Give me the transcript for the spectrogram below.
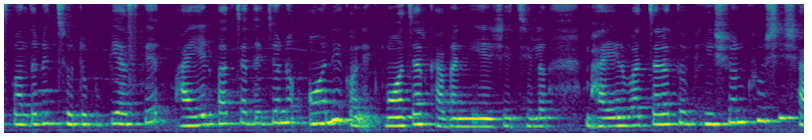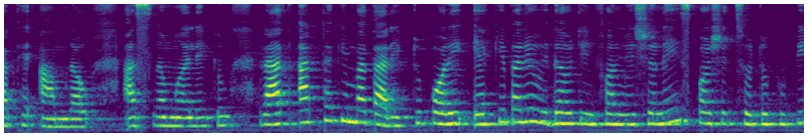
স্পন্দনের ছোট ফুপি আজকে ভাইয়ের বাচ্চাদের জন্য অনেক অনেক মজার খাবার নিয়ে এসেছিল। ভাইয়ের বাচ্চারা তো ভীষণ খুশি, সাথে আমরাও। আসসালামু আলাইকুম। রাত আটটা কিংবা তার একটু পরেই একেবারে উইদাউট ইনফরমেশনেই স্পর্শের ছোট ফুপি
